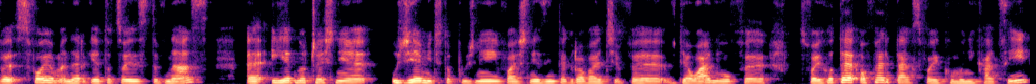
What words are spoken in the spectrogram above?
w swoją energię, to co jest w nas e, i jednocześnie uziemić to później, właśnie zintegrować w, w działaniu, w swoich ofertach, swojej komunikacji.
